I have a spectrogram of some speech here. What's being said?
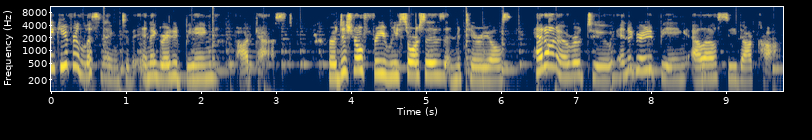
Thank you for listening to the Integrated Being podcast. For additional free resources and materials, head on over to integratedbeingllc.com.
